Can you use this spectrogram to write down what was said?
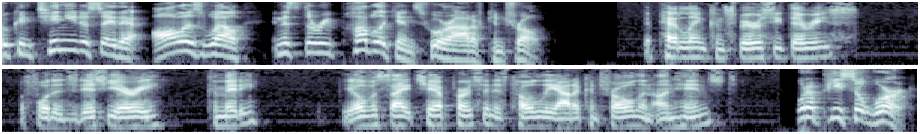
who continue to say that all is well and it's the Republicans who are out of control. They're peddling conspiracy theories before the Judiciary Committee. The oversight chairperson is totally out of control and unhinged. What a piece of work.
